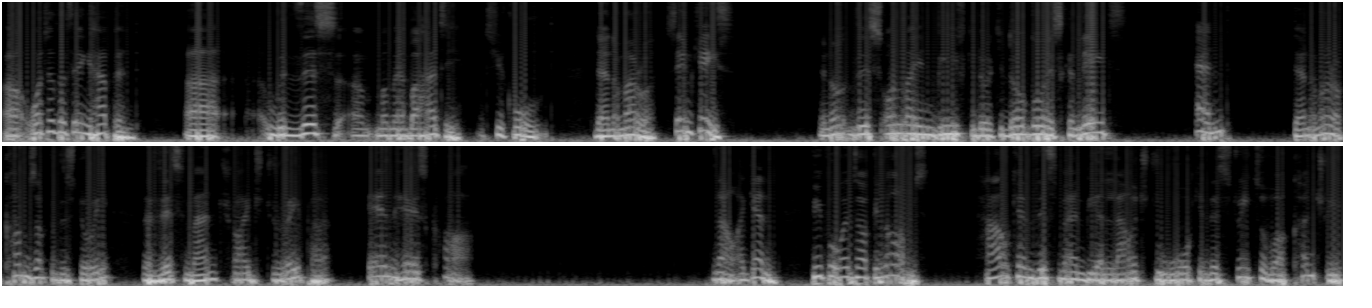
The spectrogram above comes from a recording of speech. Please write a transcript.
Uh, what other thing happened? Uh, with this um, Bahati, she called Diana Marwa, same case. You know, this online beef kidogo kidogo escalates, and Diana Marwa comes up with the story that this man tried to rape her in his car. Now, again, people went up in arms. How can this man be allowed to walk in the streets of our country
